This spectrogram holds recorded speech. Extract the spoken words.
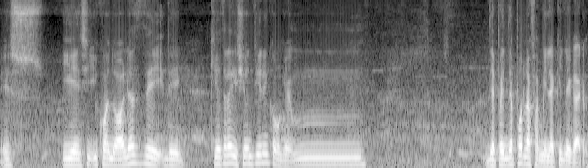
Es, y, cuando hablas de, qué tradición tienen, como que mm, depende por la familia que llegaron.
